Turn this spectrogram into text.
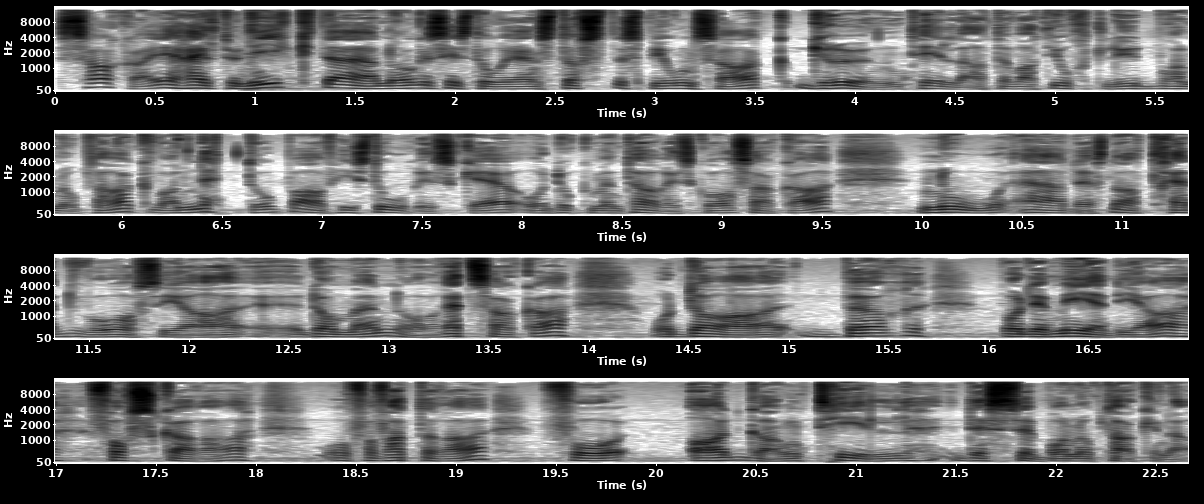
Saka er helt unik. Det er norgeshistoriens største spionsak. Grunnen til at det ble gjort lydbåndopptak, var nettopp av historiske og dokumentariske årsaker. Nå er det snart 30 år siden eh, dommen og rettssaka, og da bør både media, forskere og forfattere få adgang til disse båndopptakene.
